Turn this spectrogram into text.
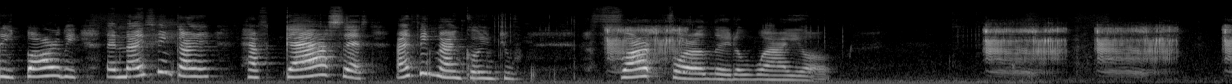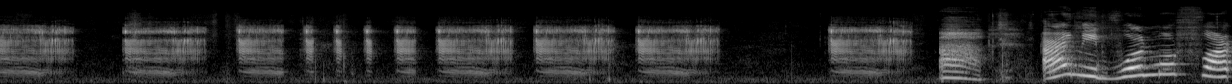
Farty Barbie, and I think I have gases. I think I'm going to fart for a little while. Ah, I need one more fart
